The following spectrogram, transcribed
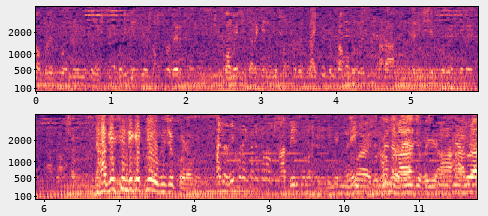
সকলের প্রতিনিধিত্ব নিশ্চিত করে কেন্দ্রীয় সংসদের কমিটি যারা কেন্দ্রীয় সংসদের দায়িত্ব প্রাপ্ত হয়েছেন তারা এটা নিশ্চিত করবেন বলে আমরা আশা করছি ঢাবি সিন্ডিকেট নিয়ে অভিযোগ করা হচ্ছে আচ্ছা দেখুন এখানে কোনো ঢাবির কোনো সিন্ডিকেট নেই। আমরা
